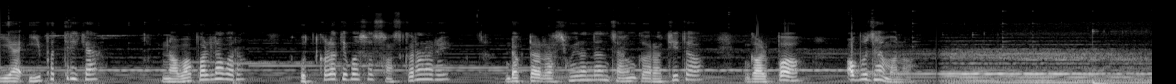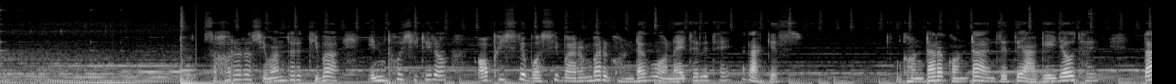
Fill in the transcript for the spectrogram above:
ଓଡ଼ିଆ ଇ ପତ୍ରିକା ନବପଲ୍ଲବର ଉତ୍କଳ ଦିବସ ସଂସ୍କରଣରେ ଡକ୍ଟର ରଶ୍ମିରଞ୍ଜନ ସାହୁଙ୍କ ରଚିତ ଗଳ୍ପ ଅବୁଝା ମନ ସହରର ସୀମାନ୍ତରେ ଥିବା ଇନ୍ଫୋସିଟିର ଅଫିସରେ ବସି ବାରମ୍ବାର ଘଣ୍ଟାକୁ ଅନାଇ ଚାଲିଥାଏ ରାକେଶ। ଘଣ୍ଟାର କଣ୍ଟା ଯେତେ ଆଗେଇ ଯାଉଥାଏ ତା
